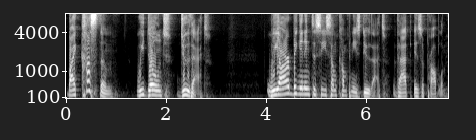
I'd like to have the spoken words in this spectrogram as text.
by custom, we don't do that. We are beginning to see some companies do that. That is a problem.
